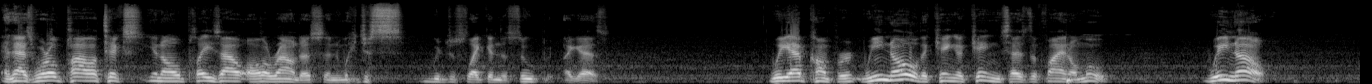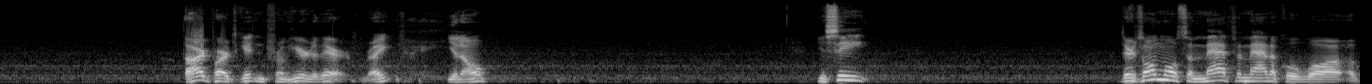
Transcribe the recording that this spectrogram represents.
and as world politics, you know, plays out all around us, and we just we're just like in the soup, I guess we have comfort. We know the King of Kings has the final move. We know. The hard part's getting from here to there, right? You know? You see, there's almost a mathematical law of,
